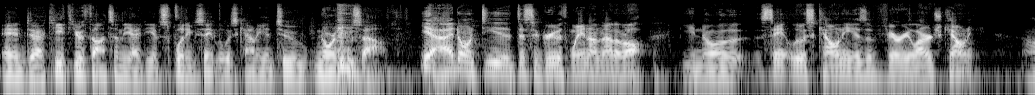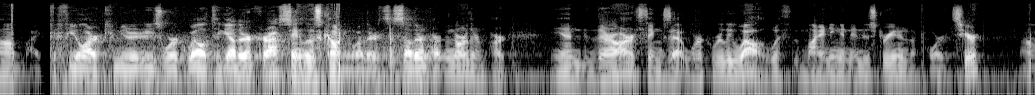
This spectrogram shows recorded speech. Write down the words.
And uh, Keith, your thoughts on the idea of splitting St. Louis County into north and south? Yeah, I don't uh, disagree with Wayne on that at all. You know, St. Louis County is a very large county. Um, I feel our communities work well together across St. Louis County, whether it's the southern part or the northern part. And there are things that work really well with mining and industry and the ports here. Um,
